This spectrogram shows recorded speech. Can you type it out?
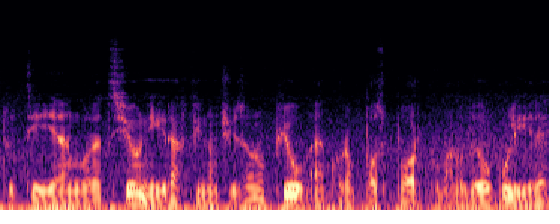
Tutte le angolazioni, i graffi non ci sono più, è ancora un po' sporco ma lo devo pulire,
